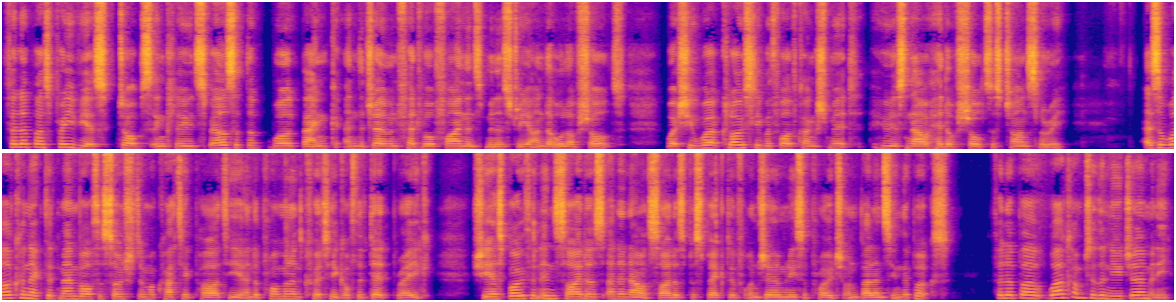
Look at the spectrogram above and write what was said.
Philippa's previous jobs include spells at the World Bank and the German Federal Finance Ministry under Olaf Scholz, where she worked closely with Wolfgang Schmidt, who is now head of Scholz's chancellery. As a well connected member of the Social Democratic Party and a prominent critic of the debt brake, she has both an insider's and an outsider's perspective on Germany's approach on balancing the books. Philippa, welcome to the new Germany.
